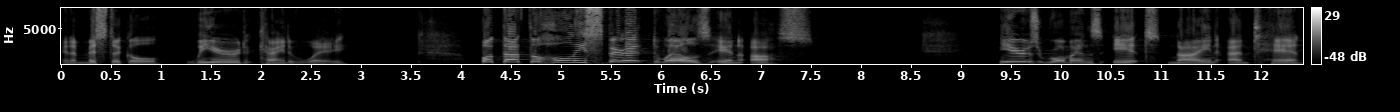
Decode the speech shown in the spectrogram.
in a mystical, weird kind of way, but that the Holy Spirit dwells in us. Here's Romans 8, 9, and 10.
